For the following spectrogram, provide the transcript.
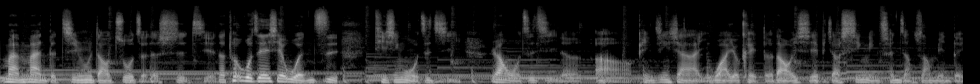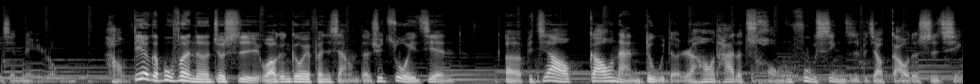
慢慢的进入。到作者的世界，那透过这些文字提醒我自己，让我自己呢啊、平静下来以外，又可以得到一些比较心灵成长上面的一些内容。好，第二个部分呢，就是我要跟各位分享的，去做一件呃比较高难度的，然后它的重复性质比较高的事情。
